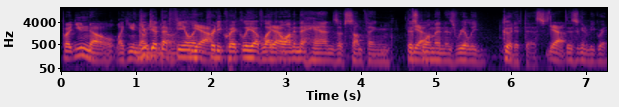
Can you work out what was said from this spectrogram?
but you know, like you know, you get you that know. feeling yeah. pretty quickly of like, yeah. oh, I'm in the hands of something. This yeah. woman is really good at this. Yeah, this is going to be great.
